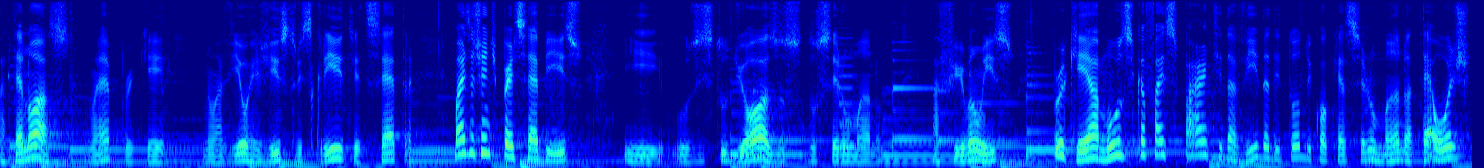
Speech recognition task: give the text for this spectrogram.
até nós, não é? Porque não havia o registro escrito, etc. Mas a gente percebe isso e os estudiosos do ser humano afirmam isso, porque a música faz parte da vida de todo e qualquer ser humano até hoje,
